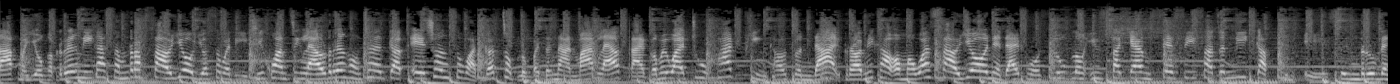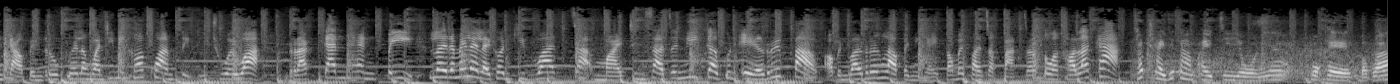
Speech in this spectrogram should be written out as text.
ลากมาโยงกับเรื่องนี้ค่ะสำหรับสาวโยยศวดีที่ความจริงแล้วเรื่องของเธอกับเอชนสวัสดิ์ก็จบลงไปตั้งนานมากแล้ว แต่ก็ไม่ไหวถูกพาดพิงเขาจนได้เพราะมีข่าวออกมาว่าสาวโยเนี่ยได้โพสต์รูปลงอินสตาแกรมเซซีสาวเจนนี่กับคุณเอซึ่งรูปดังกล่าวเป็นรูปถ้วยรางวัลที่มีข้อความติดที่ช่วยว่า รักกันแห่งปี เลยทำให้หลาย ๆ คนคิดว่าว่าจะหมายถึงสาวเจนนี่กับคุณเอหรือเปล่า เอาเป็นว่าเรื่องราวเป็นยังไง ต้องไปฟังจากปากเจ้าตัวเขาละค่ะ ถ้าใครที่ตามไอจีโยเนี่ยโอเค บอกว่า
